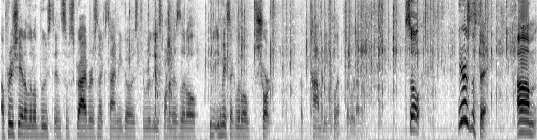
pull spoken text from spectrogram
appreciate a little boost in subscribers next time he goes to release one of his little. He, he makes like little short comedy clips or whatever. So here's the thing. Um,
